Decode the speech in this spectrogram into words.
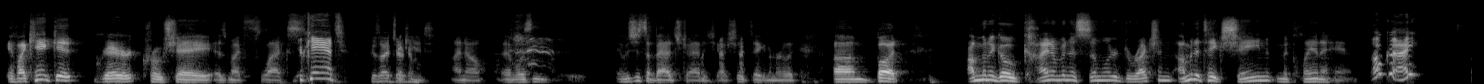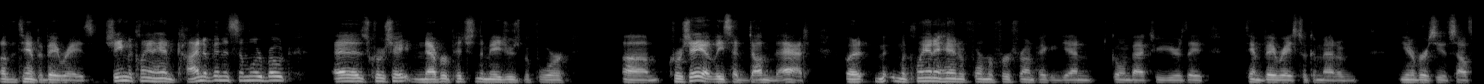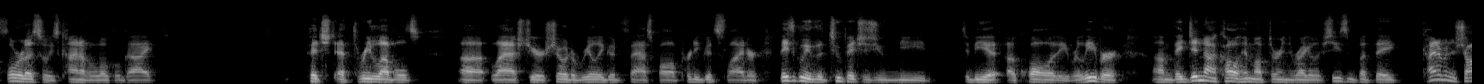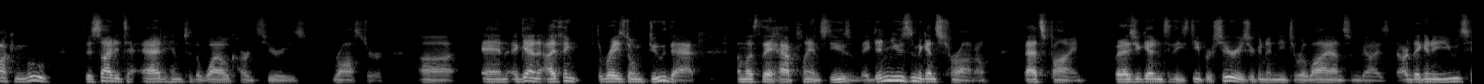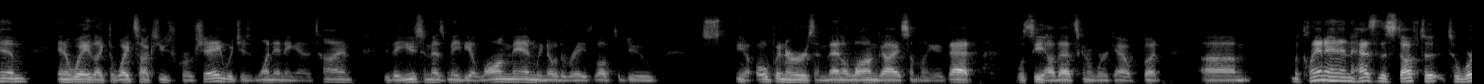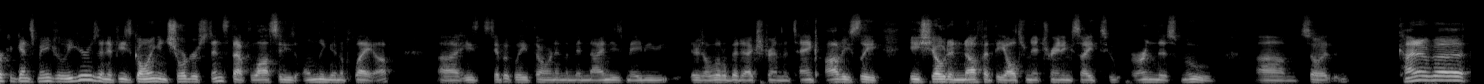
if I can't get Garrett Crochet as my flex, you can't because i I took him. I know it wasn't. it was just a bad strategy. I should have taken him early. Um, but I'm going to go kind of in a similar direction. I'm going to take Shane McClanahan okay of the Tampa Bay Rays. Shane McClanahan kind of in a similar boat as Crochet, never pitched in the majors before. Um, Crochet at least had done that, but McClanahan, a former first round pick again, going back two years, they Tampa Bay Rays took him out of University of South Florida, so he's kind of a local guy. Pitched at three levels uh, last year, showed a really good fastball, pretty good slider. Basically, the two pitches you need to be a, a quality reliever. Um, they did not call him up during the regular season, but they kind of in a shocking move decided to add him to the wild card series roster. Uh, and again, I think the Rays don't do that unless they have plans to use him. They didn't use him against Toronto. That's fine. But as you get into these deeper series, you're going to need to rely on some guys. Are they going to use him in a way like the White Sox use Crochet, which is one inning at a time? Do they use him as maybe a long man? We know the Rays love to do, you know, openers and then a long guy, something like that. We'll see how that's going to work out. But um, McClanahan has the stuff to to work against major leaguers, and if he's going in shorter stints, that velocity is only going to play up. Uh, he's typically throwing in the mid 90s. Maybe there's a little bit extra in the tank. Obviously, he showed enough at the alternate training site to earn this move. Um, so, it, kind of a,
